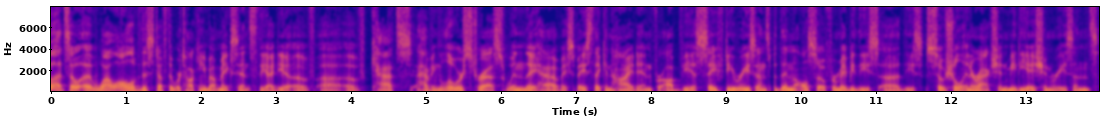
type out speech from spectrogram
But so uh, while all of this stuff that we're talking about makes sense, the idea of uh, of cats having lower stress when they have a space they can hide in for obvious safety reasons, but then also for maybe these uh, these social interaction mediation reasons.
